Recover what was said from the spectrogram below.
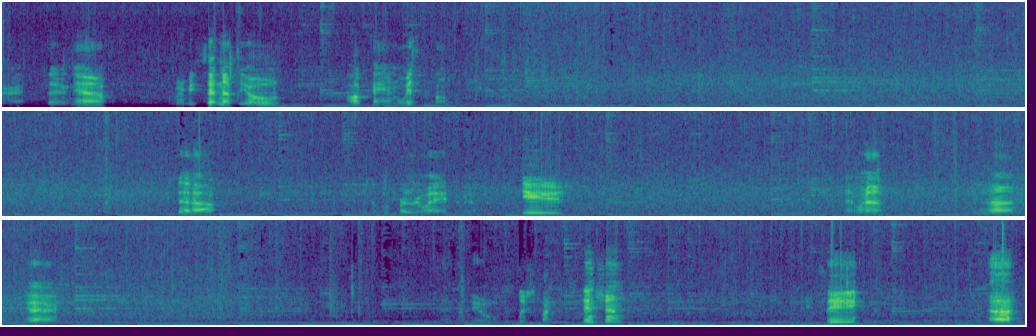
Alright, so now we're going to be setting up old hog pan with pump. That uh, a little further away so we don't confused. That one up. It on. There extension. Can see. Ah.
